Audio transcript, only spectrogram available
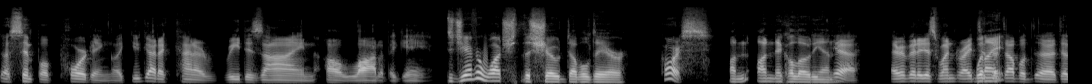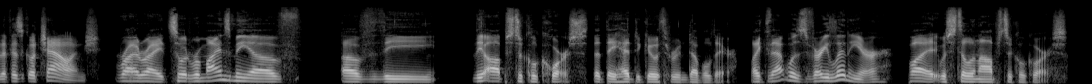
a simple porting. Like, you got to kind of redesign a lot of the game. Did you ever watch the show Double Dare Of course, on on Nickelodeon? yeah. Everybody just went right to When the I- double uh, to the physical challenge. Right, right. So it reminds me of of the the obstacle course that they had to go through in Double Dare. Like that was very linear, but it was still an obstacle course.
